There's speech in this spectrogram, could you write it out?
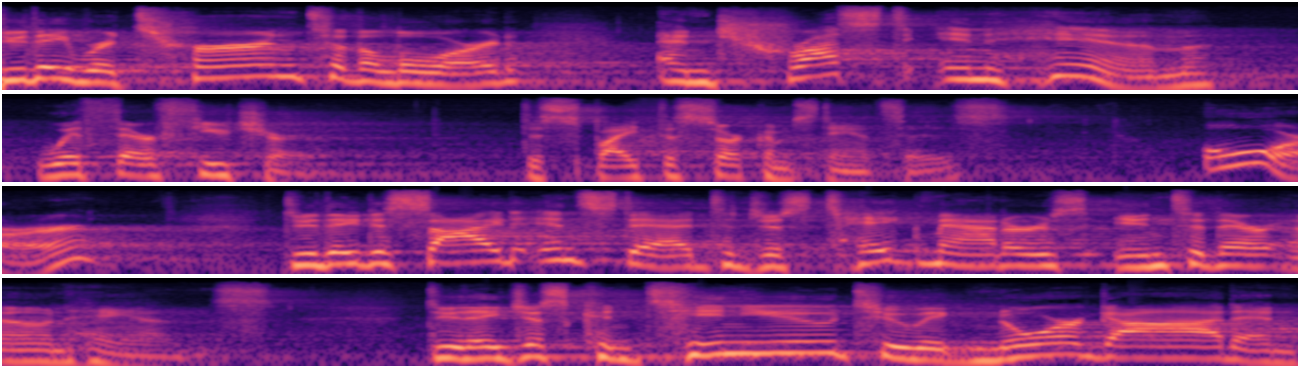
do they return to the Lord and trust in Him with their future, despite the circumstances? Or do they decide instead to just take matters into their own hands? Do they just continue to ignore God and,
